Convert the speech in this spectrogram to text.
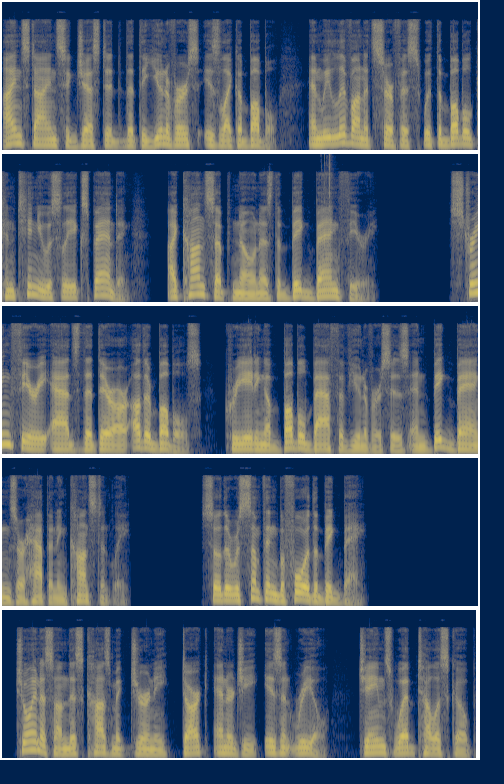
Einstein suggested that the universe is like a bubble, and we live on its surface with the bubble continuously expanding, a concept known as the Big Bang Theory. String theory adds that there are other bubbles, creating a bubble bath of universes, and Big Bangs are happening constantly. So there was something before the Big Bang. Join us on this cosmic journey. Dark energy isn't real. James Webb Telescope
